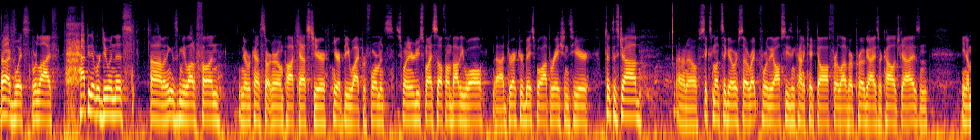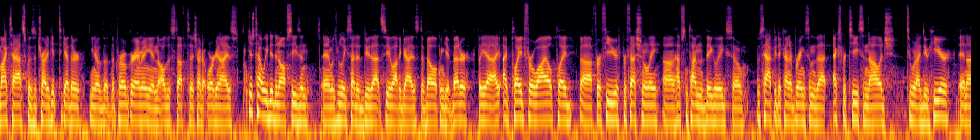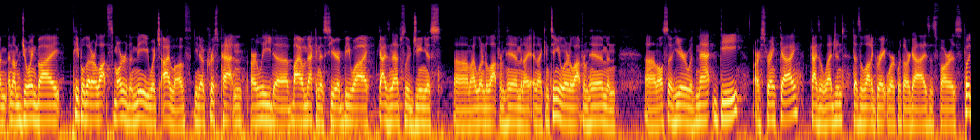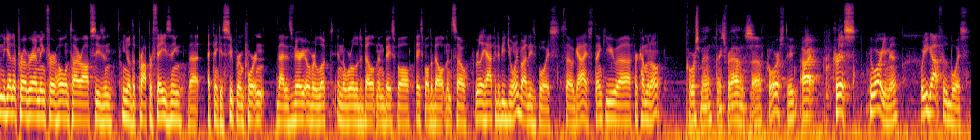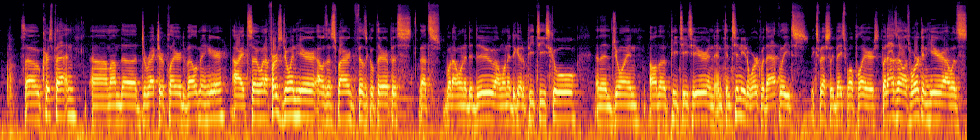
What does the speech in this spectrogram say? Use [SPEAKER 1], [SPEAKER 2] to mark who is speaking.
[SPEAKER 1] All right, boys, we're live. Happy that we're doing this. Um, I think this is gonna be a lot of fun. You know, we're kind of starting our own podcast here here at BY Performance. Just want to introduce myself. I'm Bobby Wahl, uh, Director of Baseball Operations here. Took this job, I don't know, six months ago or so, right before the off season kind of kicked off for a lot of our pro guys or college guys, and you know, my task was to try to get together, you know, the, the programming and all this stuff to try to organize just how we did in off season and was really excited to do that, see a lot of guys develop and get better. But yeah, I, I played for a while, played uh, for a few years professionally, uh, have some time in the big leagues, so was happy to kind of bring some of that expertise and knowledge to what I do here, and I'm and I'm joined by people that are a lot smarter than me, which I love. You know, Chris Patton, our lead uh, biomechanist here at BY, guy's an absolute genius. Um, I learned a lot from him, and I and I continue to learn a lot from him. And um, also here with Matt D, our strength guy. Guy's a legend. Does a lot of great work with our guys as far as putting together programming for a whole entire off season. You know, the proper phasing that I think is super important. That is very overlooked in the world of development and baseball, baseball development. So really happy to be joined by these boys. So guys, thank you uh, for coming on.
[SPEAKER 2] Of course, man. Thanks for having us.
[SPEAKER 1] Uh, of course, dude. All right, Chris, who are you, man? What do you got for the boys?
[SPEAKER 2] So, Chris Patton, um, I'm the director of player development here. All right, so when I first joined here, I was an aspiring physical therapist. That's what I wanted to do. I wanted to go to PT school and then join all the PTs here and, and continue to work with athletes, especially baseball players. But as I was working here, I was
